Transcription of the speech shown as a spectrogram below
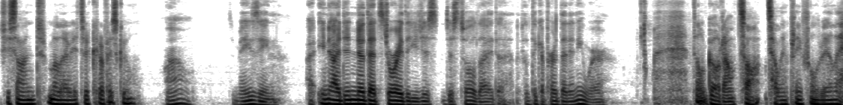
she signed Malaria to Crépuscule. Wow, it's amazing. I, you know, I didn't know that story that you just just told. I, I don't think I've heard that anywhere. Don't go around telling people really.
